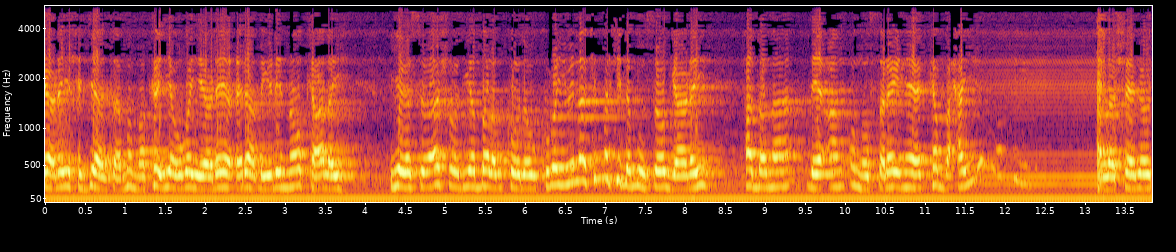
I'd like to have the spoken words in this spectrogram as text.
yeedhay xijaaz ama maka iyo uga yeedhay ciraaq yidhi noo kaalay iyaga su'aashooda iyo dalabkooda uu kuba yimi. Laakiin markii dambe uu soo gaadhay haddana dee aan u nusrayn ee ka baxay. La sheegay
